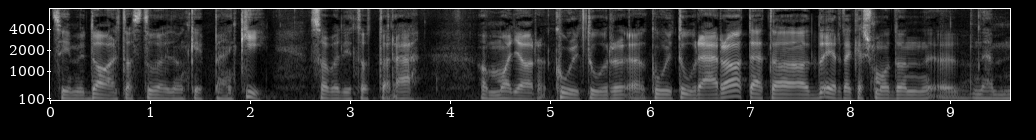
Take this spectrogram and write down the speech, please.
című dalt az tulajdonképpen ki szabadította rá a magyar kultúr, kultúrára, tehát a, érdekes módon nem,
